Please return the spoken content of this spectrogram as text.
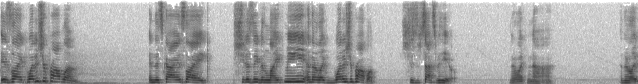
is like, what is your problem? And this guy is like, she doesn't even like me. And they're like, what is your problem? She's obsessed with you. And they're like, nah. And they're like,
